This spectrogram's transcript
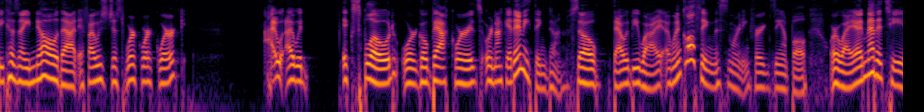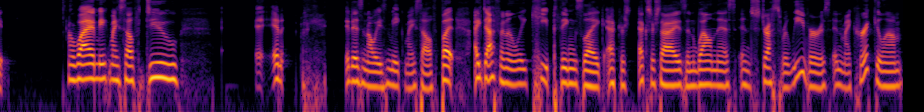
because I know that if I was just work, work, work, I, I would explode or go backwards or not get anything done. So that would be why I went golfing this morning, for example, or why I meditate, or why I make myself do. And it isn't always make myself, but I definitely keep things like ex- exercise and wellness and stress relievers in my curriculum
